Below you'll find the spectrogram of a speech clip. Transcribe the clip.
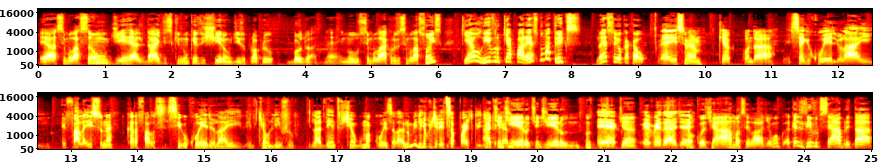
É a simulação de realidades que nunca existiram, diz o próprio Baudrillard, né? No Simulacros e Simulações, que é o livro que aparece no Matrix. Não é, senhor Cacau? É esse mesmo. Que é quando a, segue o coelho lá e. Ele fala isso, né? O cara fala, siga o coelho lá e ele tinha um livro e lá dentro tinha alguma coisa lá. Eu não me lembro direito dessa parte, acredita, Ah, tinha cara? dinheiro, tinha dinheiro. É, tinha é verdade, é. alguma coisa, tinha arma, sei lá. Alguma- Aqueles livros que você abre e tá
